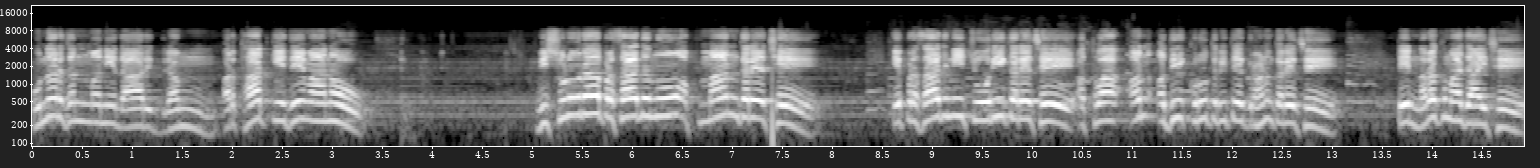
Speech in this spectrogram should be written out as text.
પુનર્જન્મની દારિદ્ર્યમ. અર્થાત કે જે માનવ વિષ્ણુના પ્રસાદનું અપમાન કરે છે, એ પ્રસાદની ચોરી કરે છે અથવા અનઅધિકૃત રીતે ગ્રહણ કરે છે તે નરકમાં જાય છે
